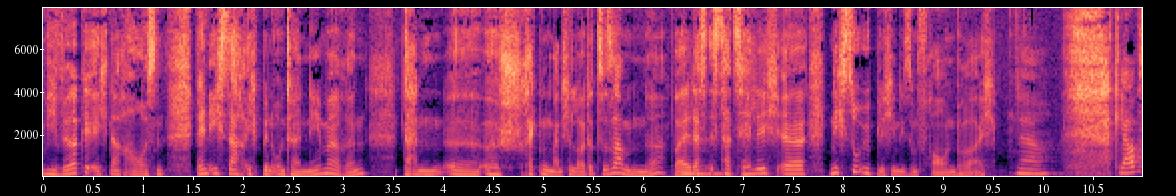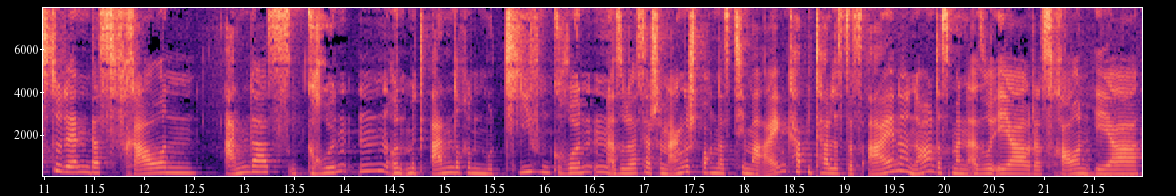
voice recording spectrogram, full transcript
wie wirke ich nach außen? Wenn ich sage, ich bin Unternehmerin, dann äh, äh, schrecken manche Leute zusammen, ne? Weil mhm. das ist tatsächlich äh, nicht so üblich in diesem Frauenbereich. Ja. Glaubst du denn, dass Frauen anders gründen und mit anderen Motiven gründen. Also du hast ja schon angesprochen, das Thema Eigenkapital ist das eine, ne? dass man also eher oder dass Frauen eher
